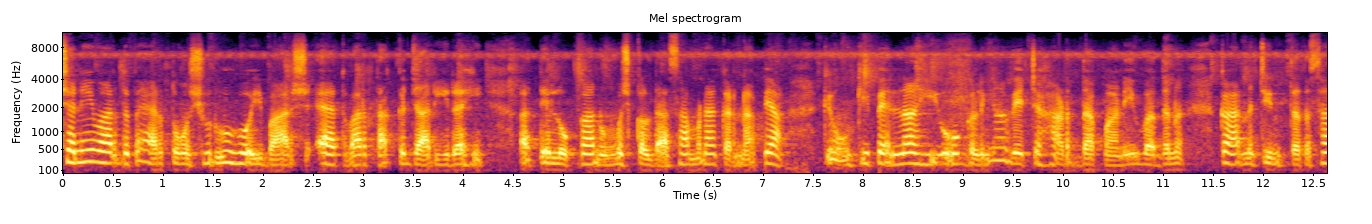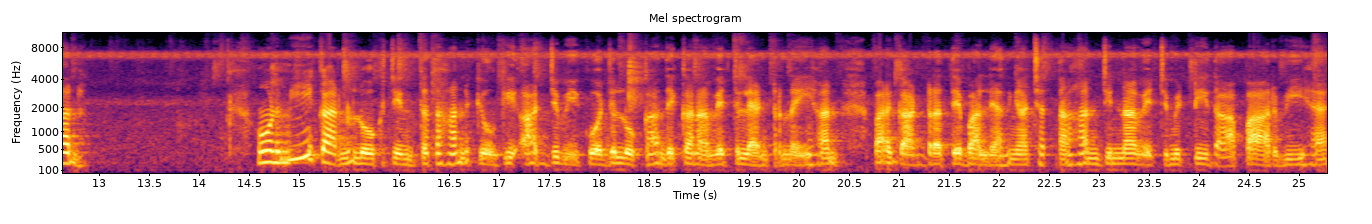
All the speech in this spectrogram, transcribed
ਸ਼ਨੀਵਾਰ ਦੁਪਹਿਰ ਤੋਂ ਸ਼ੁਰੂ ਹੋਈ ਬਾਰਿਸ਼ ਐਤਵਾਰ ਤੱਕ ਜਾਰੀ ਰਹੀ ਅਤੇ ਲੋਕਾਂ ਨੂੰ ਮੁਸ਼ਕਲ ਦਾ ਸਾਹਮਣਾ ਕਰਨਾ ਪਿਆ, ਕਿਉਂਕਿ ਪਹਿਲਾਂ ਹੀ ਉਹ ਗਲੀਆਂ ਵਿੱਚ ਹੜ੍ਹ ਦਾ ਪਾਣੀ ਵਧਣ ਕਾਰਨ ਚਿੰਤਤ ਸਨ। ਹੁਣ ਮੀਂਹ ਕਾਰਨ ਲੋਕ ਚਿੰਤਤ ਹਨ ਕਿਉਂਕਿ ਅੱਜ ਵੀ ਕੁਝ ਲੋਕਾਂ ਦੇ ਘਰਾਂ ਵਿੱਚ ਲੈਂਟਰ ਨਹੀਂ ਹਨ, ਪਰ ਗਾਡਰ ਅਤੇ ਬਾਲਿਆਂ ਦੀਆਂ ਛੱਤਾਂ ਹਨ, ਜਿਨ੍ਹਾਂ ਵਿੱਚ ਮਿੱਟੀ ਦਾ ਭਾਰ ਵੀ ਹੈ।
